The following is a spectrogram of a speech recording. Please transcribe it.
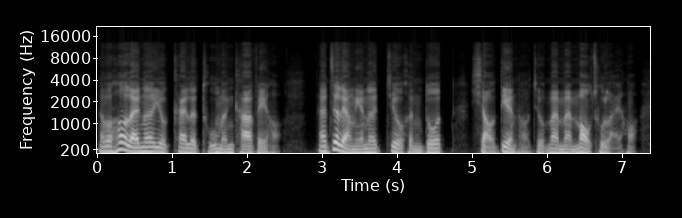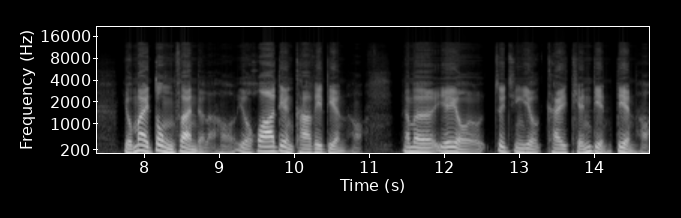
那么后来呢，又开了图门咖啡哈。那这两年呢，就很多小店哈，就慢慢冒出来哈。有卖冻饭的了哈，有花店、咖啡店哈。那么也有最近也有开甜点店哈。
